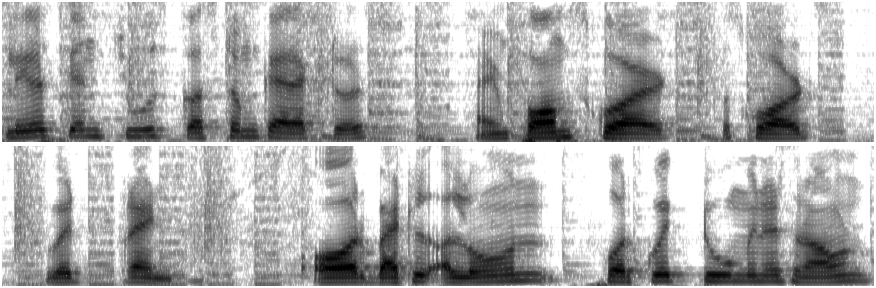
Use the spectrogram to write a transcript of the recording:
players can choose custom characters and form squads, squads with friends or battle alone for quick 2 minutes round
